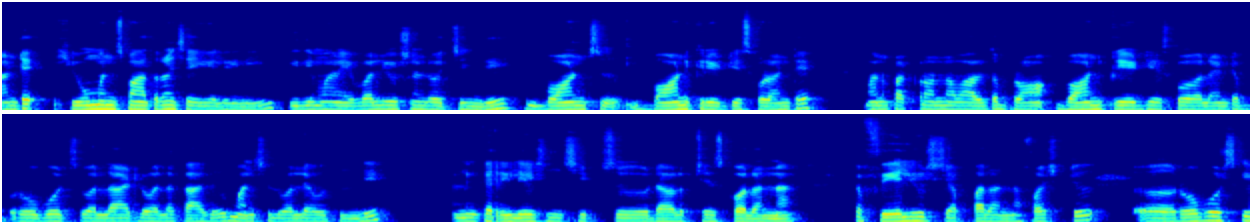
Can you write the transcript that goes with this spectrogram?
అంటే హ్యూమన్స్ మాత్రమే చేయగలిగినాయి ఇది మన ఎవల్యూషన్లో వచ్చింది. బాండ్స్ బాండ్ క్రియేట్ చేసుకోవడం. అంటే మన పక్కన ఉన్న వాళ్ళతో బా బాండ్ క్రియేట్ చేసుకోవాలంటే రోబోట్స్ వల్ల వాటి వల్ల కాదు మనుషుల వల్లే అవుతుంది. అండ్ ఇంకా రిలేషన్షిప్స్ డెవలప్ చేసుకోవాలన్నా ఇంకా ఫెయిల్యూర్స్ చెప్పాలన్నా. ఫస్ట్ రోబోట్స్కి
